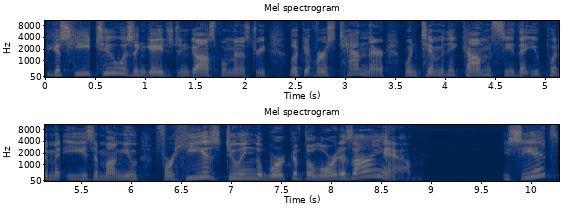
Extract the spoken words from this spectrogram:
Because he too was engaged in gospel ministry. Look at verse 10 there. When Timothy comes, see that you put him at ease among you, for he is doing the work of the Lord as I am. You see it?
